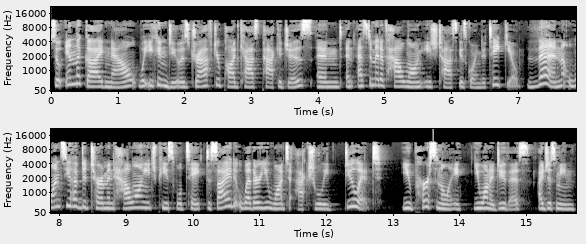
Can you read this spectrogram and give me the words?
So in the guide now, what you can do is draft your podcast packages and an estimate of how long each task is going to take you. Then, once you have determined how long each piece will take, decide whether you want to actually do it. You personally, you want to do this. I just mean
